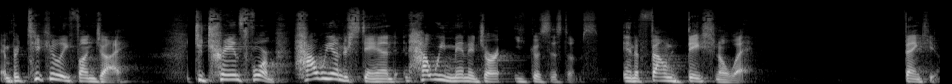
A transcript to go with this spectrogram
and particularly fungi, to transform how we understand and how we manage our ecosystems in a foundational way. Thank you.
